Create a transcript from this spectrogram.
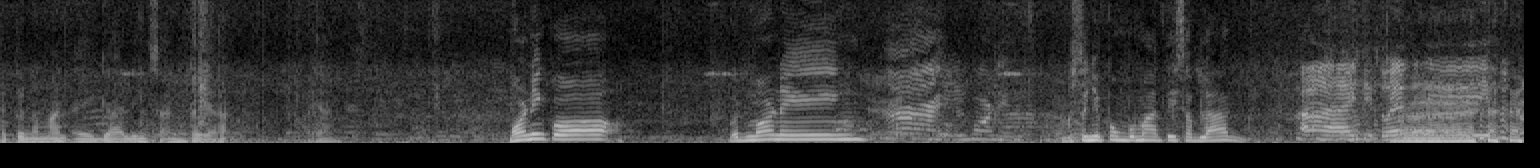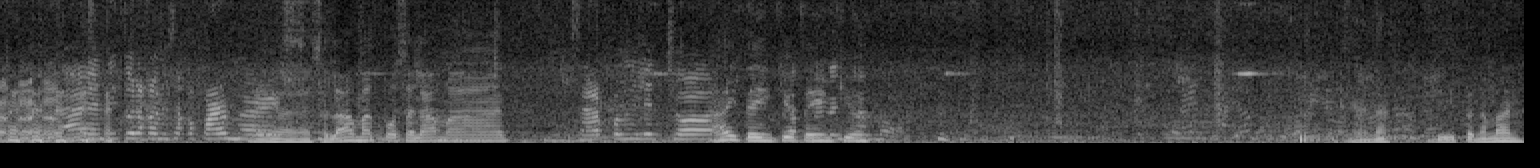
Ito naman ay galing saan kaya? Ayan. Morning po! Good morning! Hi, good morning. Gusto niyo pong bumati sa vlog? Hi, Tito Ede. Hi, nandito na kami sa ka-farmers. Ayan, salamat po, salamat. Sarap po ng lechon. Ay, thank you, thank you. Ayan na, dito naman.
